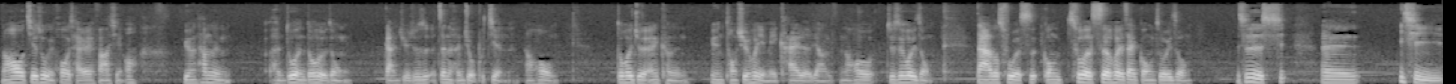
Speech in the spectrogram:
然后接触以后才会发现，哦，原来他们很多人都会有这种感觉，就是真的很久不见了，然后。都会觉得，哎，可能因为同学会也没开了这样子，然后就是会一种大家都出了社工，出了社会在工作一种，就是呃一起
